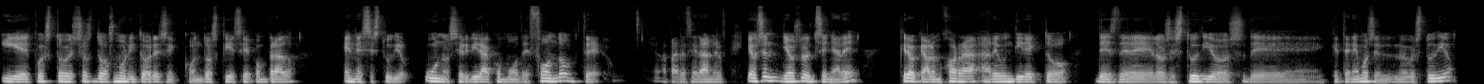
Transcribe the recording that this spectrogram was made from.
y he puesto esos dos monitores con dos pies que he comprado en ese estudio. Uno servirá como de fondo, aparecerán. Os, ya os lo enseñaré. Creo que a lo mejor haré un directo desde los estudios de, que tenemos, el nuevo estudio.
